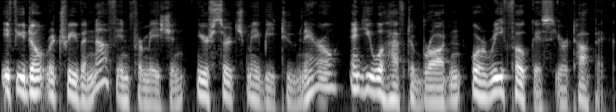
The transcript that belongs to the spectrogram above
If you don't retrieve enough information, your search may be too narrow and you will have to broaden or refocus your topic.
